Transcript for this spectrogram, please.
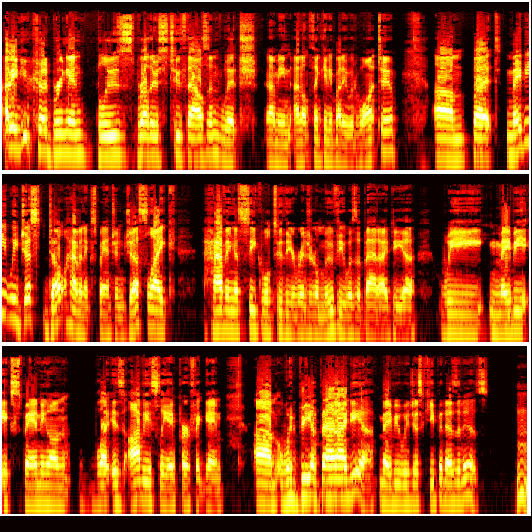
I mean, you could bring in Blues Brothers 2000, which, I mean, I don't think anybody would want to. Um, but maybe we just don't have an expansion, just like having a sequel to the original movie was a bad idea. We maybe expanding on what is obviously a perfect game um, would be a bad idea. Maybe we just keep it as it is. Hmm.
